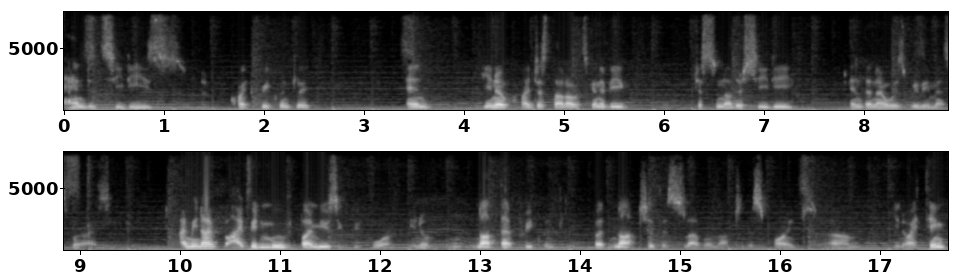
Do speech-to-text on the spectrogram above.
handed CDs quite frequently, and you know, I just thought I was going to be just another CD, and then I was really mesmerized. I mean, I've I've been moved by music before. You know, not that frequently, but not to this level, not to this point. Um, you know, I think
